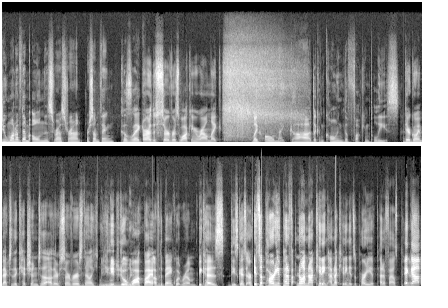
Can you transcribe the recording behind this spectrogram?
Do one of them own this restaurant or something? Because, like, Or are the servers walking around like like, oh my God, like I'm calling the fucking police. they're going back to the kitchen to the other servers and they're like, you need- need to do a walk by of the banquet room because these guys are, it's a party of pedophiles. No, I'm not kidding. I'm not kidding. It's a party of pedophiles. Pick up.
